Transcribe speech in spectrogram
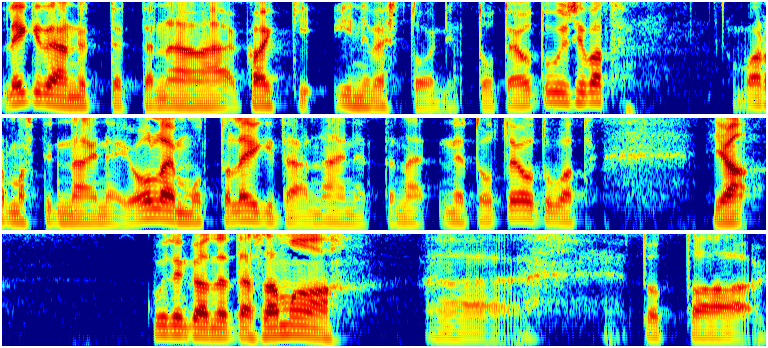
leikitään nyt, että nämä kaikki investoinnit toteutuisivat. Varmasti näin ei ole, mutta leikitään näin, että ne toteutuvat. Ja kuitenkaan tätä samaa ää, tota,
